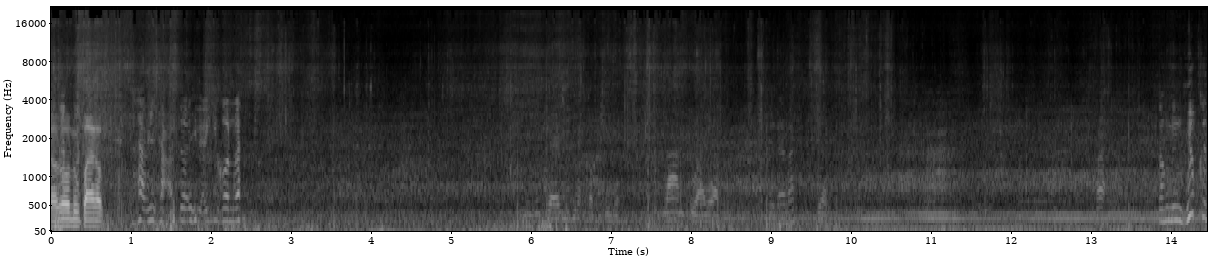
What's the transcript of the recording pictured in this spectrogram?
เดี๋ยวรอดูปลาครับถ้ามีสามตัวที่เหลือกี่คนวะล่างตัวเลยครับเดี๋ยวนะไปต้องนึ่งฮึบกัน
